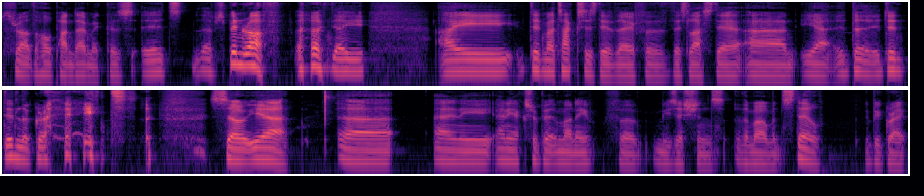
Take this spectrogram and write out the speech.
throughout the whole pandemic because it's it's been rough. I, I did my taxes the other day for this last year, and yeah, it, it didn't didn't look great. so yeah, uh, any any extra bit of money for musicians at the moment still it'd be great.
